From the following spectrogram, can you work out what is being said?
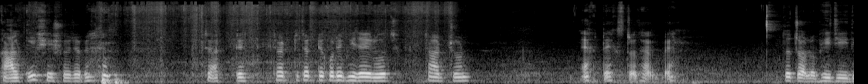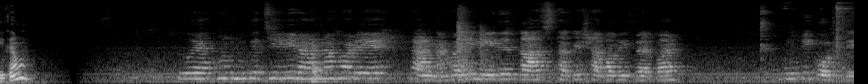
কালকেই শেষ হয়ে যাবে। চারটে চারটে চারটে করে ভিজাই রোজ চারজন। একটা এক্সট্রা থাকবে। তো চলো ভিজিয়ে দিই, কেমন? তো এখন ঢুকেছি রান্নাঘরে। রান্নাঘরে মেয়েদের কাজ থাকে, স্বাভাবিক ব্যাপার। রুটি করতে।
